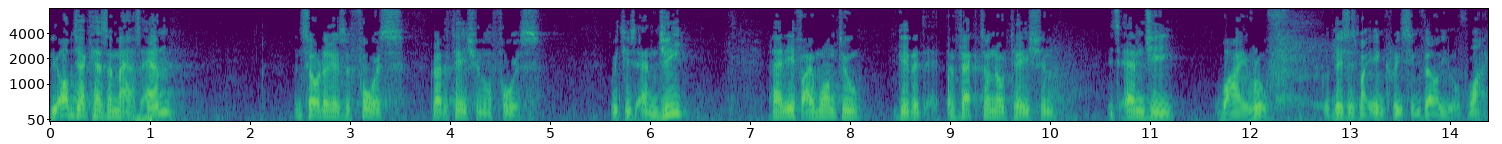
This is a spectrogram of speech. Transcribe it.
The object has a mass m, and so there is a force, gravitational force, which is mg. And if I want to give it a vector notation, it's mg y roof. This is my increasing value of y.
